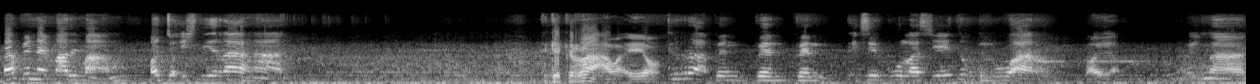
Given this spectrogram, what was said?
Tapi nek mari mam ojo istirahat. Tiga gerak awake yo. Gerak ben ben ben sirkulasi itu keluar kayak ringan.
